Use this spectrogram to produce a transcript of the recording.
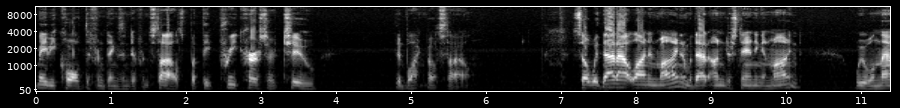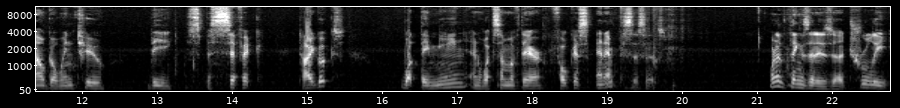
may be called different things in different styles, but the precursor to the black belt style. So, with that outline in mind and with that understanding in mind, we will now go into the specific Taeguks, what they mean, and what some of their focus and emphasis is. One of the things that is uh, truly,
